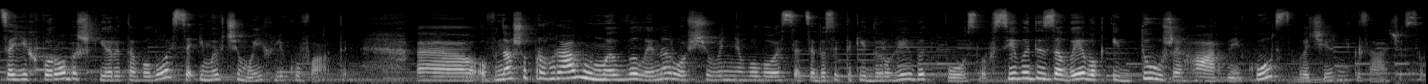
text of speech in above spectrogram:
Це є хвороби шкіри та волосся, і ми вчимо їх лікувати. Е, В нашу програму ми ввели нарощування волосся. Це досить такий дорогий вид послуг. Всі види завивок і дуже гарний курс вечірніх зачісок.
